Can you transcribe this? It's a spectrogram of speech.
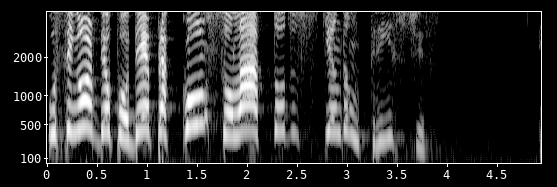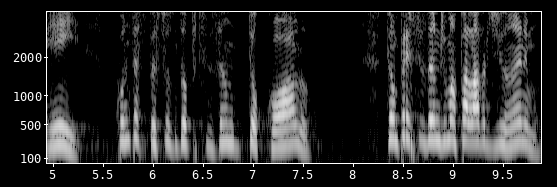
o Senhor deu poder para consolar todos os que andam tristes. Ei, quantas pessoas estão precisando do teu colo? Estão precisando de uma palavra de ânimo.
